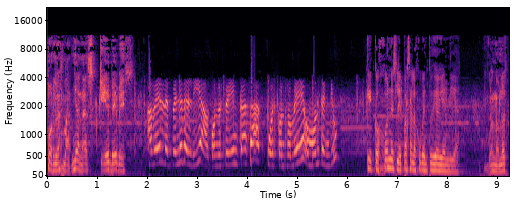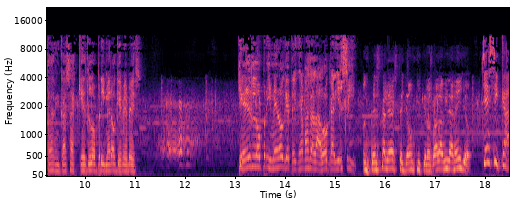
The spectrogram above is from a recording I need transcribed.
Por las mañanas, ¿qué bebes? A ver, depende del día. Cuando estoy en casa, pues consomé o Mountain Dew. ¿Qué cojones le pasa a la juventud de hoy en día? Cuando no estás en casa, ¿qué es lo primero que bebes? ¿Qué es lo primero que te llevas a la boca, Jesse? Contéstale a este yonki que nos va la vida en ello. ¡Jessica!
